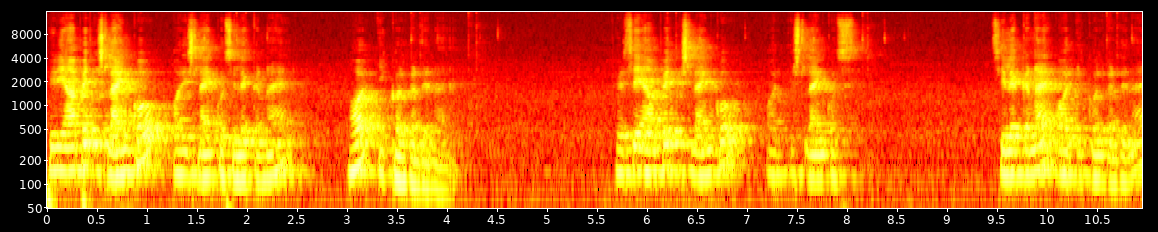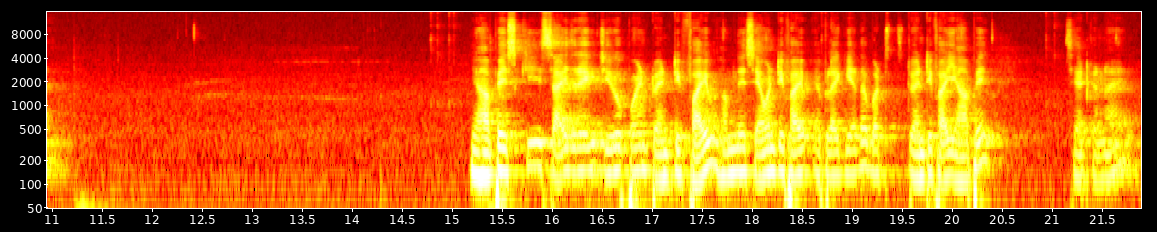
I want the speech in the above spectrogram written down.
फिर यहाँ पे इस लाइन को और इस लाइन को सिलेक्ट करना है और इक्वल कर देना है। फिर से यहाँ पे इस लाइन को और इस लाइन को सिलेक्ट करना है और इक्वल कर देना है। यहाँ पे इसकी साइज़ रहेगी ज़ीरो पॉइंट ट्वेंटी फाइव हमने सेवेंटी फाइव अप्लाई किया था बट ट्वेंटी फाइव यहाँ पे सेट करना है।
